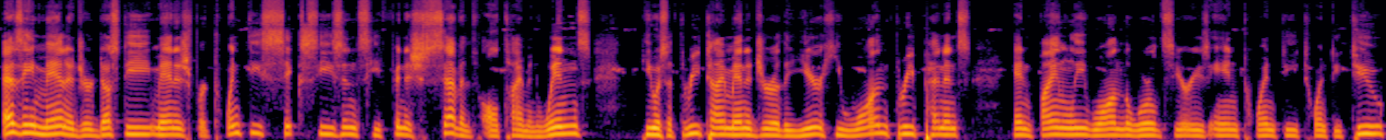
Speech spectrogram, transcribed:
As a manager, Dusty managed for 26 seasons. He finished seventh all time in wins. He was a three time manager of the year. He won three pennants and finally won the World Series in 2022.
